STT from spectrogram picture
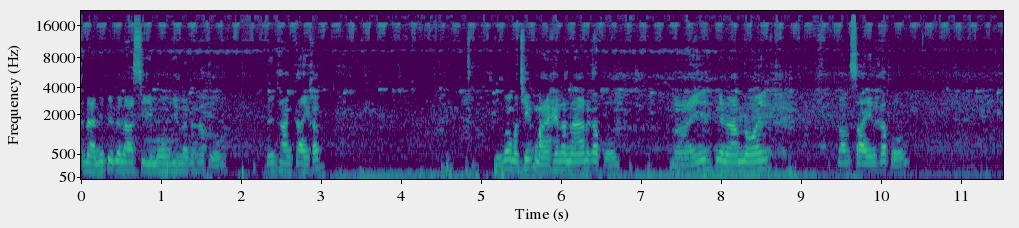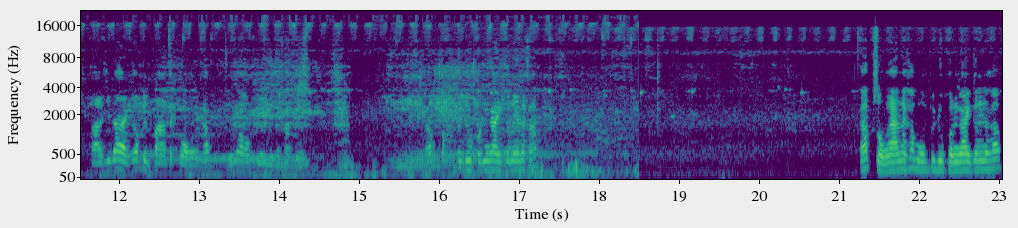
ขณะนี้เป็นเวลาสี่โมงเย็นแล้วนะครับ ผม เดินทางไกลครับถือว่ามาเช็คหมายให้แล้วนะนะครับผมหมายแม่น้ำน้อยบางไทรนะครับผมปลาที่ได้ก็เป็นปลาตะโกนะครับถือว่าโอเคอยู่นะครับผม ครับไปดูผลงานกันเลยนะครับ ครับส่งงานนะครับ ผมไปดูผลงานกันเลยนะครับ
